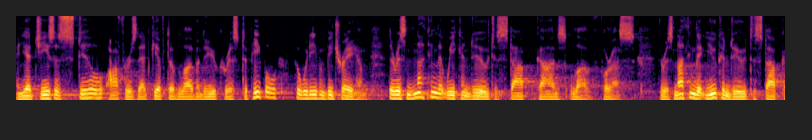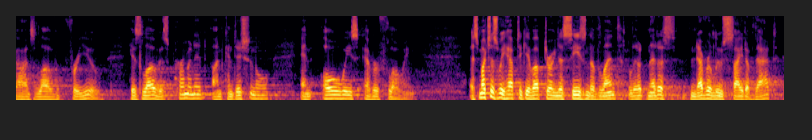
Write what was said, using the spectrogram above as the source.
And yet, Jesus still offers that gift of love in the Eucharist to people who would even betray him. There is nothing that we can do to stop God's love for us. There is nothing that you can do to stop God's love for you. His love is permanent, unconditional, and always ever flowing. As much as we have to give up during this season of Lent, let, let us never lose sight of that.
